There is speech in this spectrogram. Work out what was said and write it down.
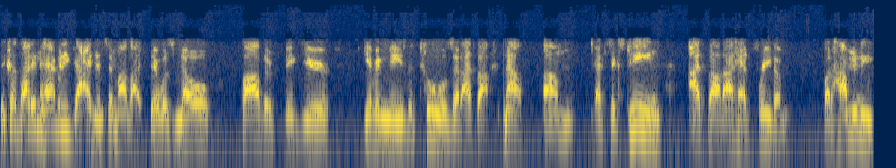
Because I didn't have any guidance in my life. There was no father figure giving me the tools that I thought. Now, um, at 16, I thought I had freedom. But how many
